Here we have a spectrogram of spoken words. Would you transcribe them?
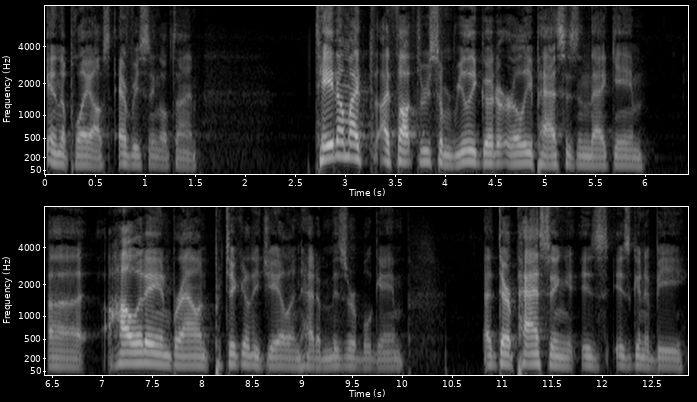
in the playoffs every single time. Tatum, I, I thought threw some really good early passes in that game. Uh, Holiday and Brown, particularly Jalen, had a miserable game. Uh, their passing is is going to be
